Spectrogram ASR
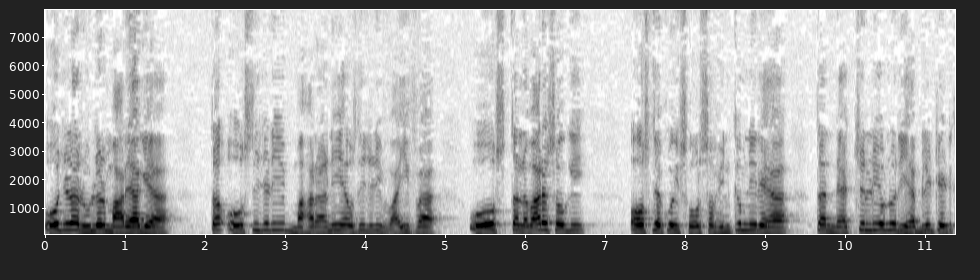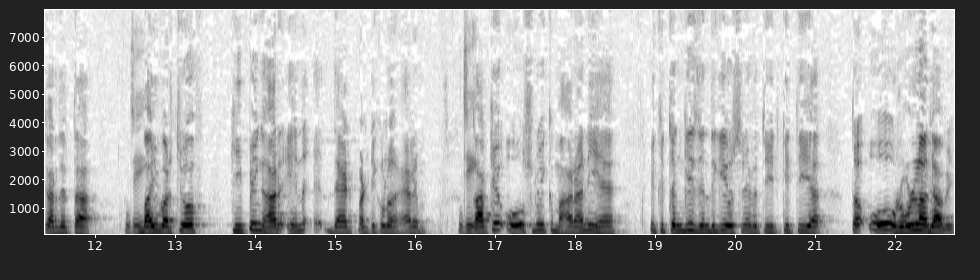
ਉਹ ਜਿਹੜਾ ਰੂਲਰ ਮਾਰਿਆ ਗਿਆ ਤਾਂ ਉਸ ਦੀ ਜਿਹੜੀ ਮਹਾਰਾਣੀ ਹੈ ਉਸ ਦੀ ਜਿਹੜੀ ਵਾਈਫ ਹੈ ਉਸ ਤਾਂ ਲਵਾਰਿਸ ਹੋ ਗਈ ਉਸ ਦੇ ਕੋਈ ਸੋਰਸ ਆਫ ਇਨਕਮ ਨਹੀਂ ਰਿਹਾ ਤਾਂ ਨੈਚੁਰਲੀ ਉਹਨੂੰ ਰਿਹੈਬਿਲਿਟੇਟ ਕਰ ਦਿੱਤਾ ਜੀ। By virtue of keeping her in particular harem ਜੀ। ਤਾਂ ਕਿ ਉਸ ਨੂੰ ਇੱਕ ਮਹਾਰਾਣੀ ਹੈ ਇੱਕ ਚੰਗੀ ਜ਼ਿੰਦਗੀ ਉਸਨੇ ਬਤੀਤ ਕੀਤੀ ਆ ਤਾਂ ਉਹ ਰੋਲ ਨਾ ਜਾਵੇ।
